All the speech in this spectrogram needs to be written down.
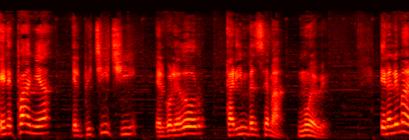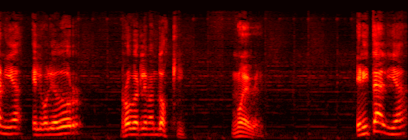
en España el Pichichi, el goleador Karim Benzema, 9. En Alemania, el goleador Robert Lewandowski, 9. En Italia,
